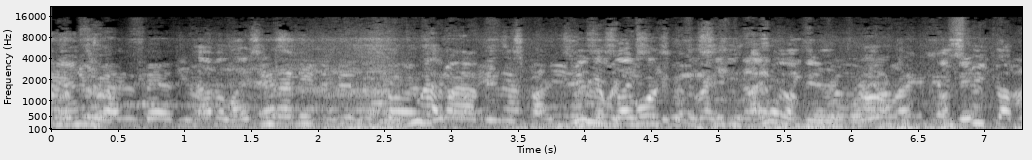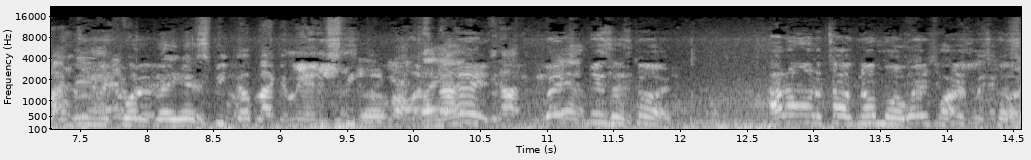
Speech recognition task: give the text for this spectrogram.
come to into- do about this bad. you have a And license? I need the business card. You have don't a have business cards. Business license with the city? I know I'm being recorded. All right. I'm being, Speak up like I'm being recorded right here. Speak up like a man and speak So, the law. If I not, have- you get out of here. Where's your business card? I don't want to talk no more. Where's your business card?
